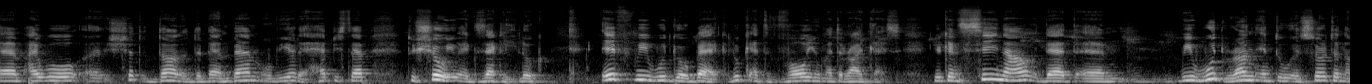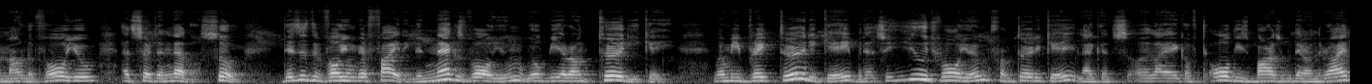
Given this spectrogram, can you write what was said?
Um, i will uh, shut down the bam bam over here the happy step to show you exactly. Look if we would go back, look at the volume at the right, guys. You can see now that um, we would run into a certain amount of volume at certain levels. So this is the volume we're fighting. The next volume will be around 30k. When we break 30k, but that's a huge volume from 30k, like that's uh, like of all these bars over there on the right.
